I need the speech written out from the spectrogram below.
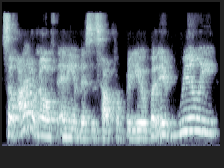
So I don't know if any of this is helpful for you, but it really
